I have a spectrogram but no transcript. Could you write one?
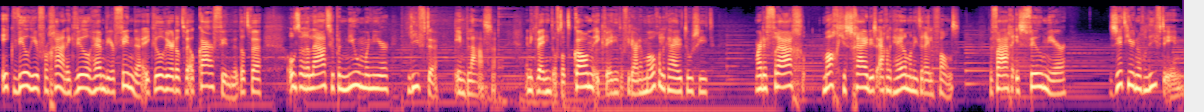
ik wil hiervoor gaan. Ik wil hem weer vinden. Ik wil weer dat we elkaar vinden. Dat we onze relatie op een nieuwe manier liefde inblazen. En ik weet niet of dat kan. Ik weet niet of je daar de mogelijkheden toe ziet. Maar de vraag: mag je scheiden, is eigenlijk helemaal niet relevant. De vraag is veel meer: zit hier nog liefde in?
